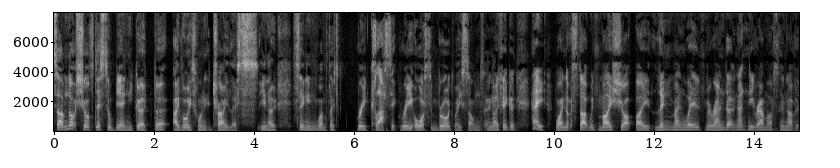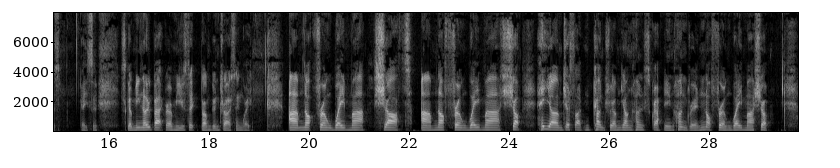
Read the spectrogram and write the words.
So I'm not sure if this will be any good, but I've always wanted to try this. You know, singing one of those really classic, really awesome Broadway songs, and I figured, hey, why not start with My Shot by Lin Manuel Miranda and Anthony Ramos and others. Okay, so it's gonna be no background music, but I'm gonna try to anyway. I'm not from my shot. I'm not from my shot. Hey, I'm just like country. I'm young, scrappy, and hungry, and not from my shot.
